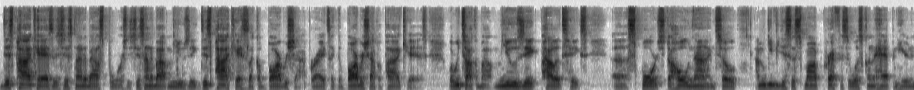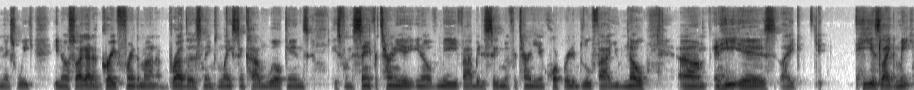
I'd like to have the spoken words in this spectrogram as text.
this podcast is just not about sports. It's just not about music. This podcast is like a barbershop, right? It's like the barbershop of podcasts where we talk about music, politics, uh, sports, the whole nine. So I'm gonna give you just a small preface of what's gonna happen here in the next week. You know, so I got a great friend of mine, a brother. His name's Langston Colin Wilkins. He's from the same fraternity, you know, of me, Phi Beta Sigma Fraternity Incorporated, Blue Phi, you know. Um, and he is like, he is like me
